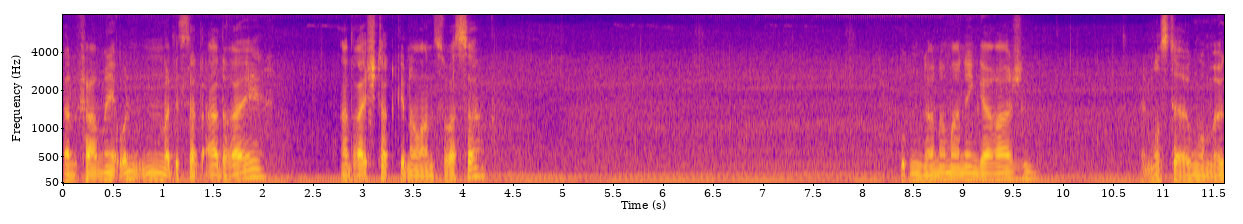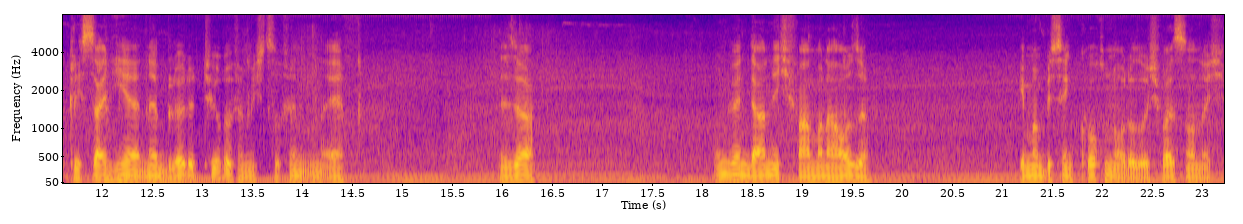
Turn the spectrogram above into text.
Dann fahren wir hier unten, was ist das, A3? A3 Stadt genau ans Wasser. Gucken da nochmal in den Garagen. Dann muss da irgendwo möglich sein, hier eine blöde Türe für mich zu finden, ey. So. Und wenn da nicht, fahren wir nach Hause. Gehen wir ein bisschen kochen oder so, ich weiß noch nicht.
